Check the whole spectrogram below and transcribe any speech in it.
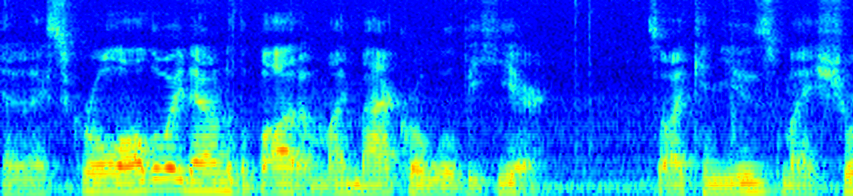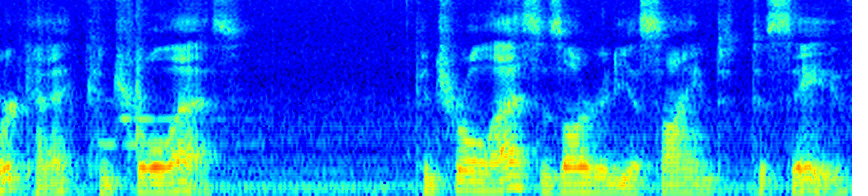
and I scroll all the way down to the bottom, my macro will be here. So I can use my shortcut, Control S. Control S is already assigned to save,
